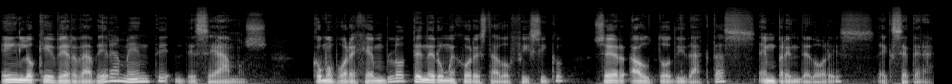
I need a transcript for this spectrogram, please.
en lo que verdaderamente deseamos, como por ejemplo tener un mejor estado físico, ser autodidactas, emprendedores, etc.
